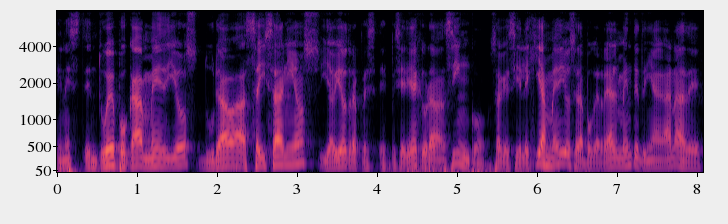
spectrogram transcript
en, es- en tu época, medios, duraba seis años y había otras espe- especialidades que duraban cinco. O sea que si elegías medios era porque realmente tenías ganas de,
